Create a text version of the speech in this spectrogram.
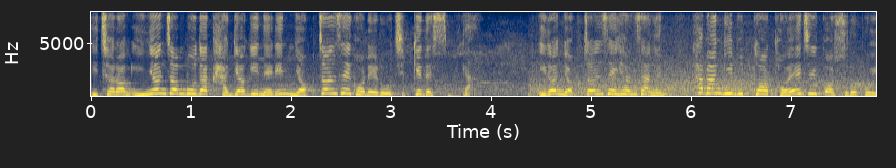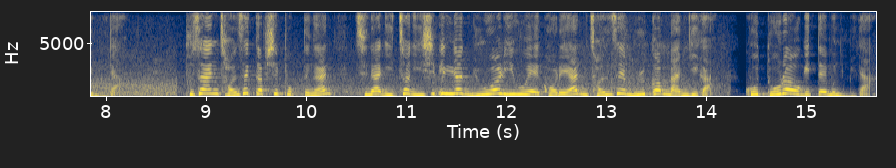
이처럼 2년 전보다 가격이 내린 역전세 거래로 집계됐습니다. 이런 역전세 현상은 하반기부터 더해질 것으로 보입니다. 부산 전세값이 폭등한 지난 2021년 6월 이후에 거래한 전세 물건 만기가 곧 돌아오기 때문입니다.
